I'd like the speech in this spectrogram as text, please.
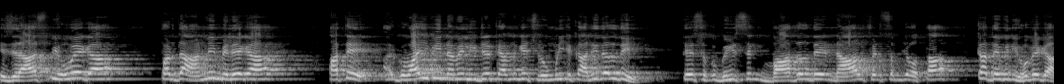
ਇਜਲਾਸ ਵੀ ਹੋਵੇਗਾ, ਪ੍ਰਧਾਨ ਵੀ ਮਿਲੇਗਾ ਅਤੇ ਅਗਵਾਈ ਵੀ ਨਵੇਂ ਲੀਡਰ ਕਰਨਗੇ ਸ਼੍ਰੋਮਣੀ ਅਕਾਲੀ ਦਲ ਦੀ। ਤੇ ਸੁਖਬੀਰ ਸਿੰਘ ਬਾਦਲ ਦੇ ਨਾਲ ਫਿਰ ਸਮਝੌਤਾ ਕਦੇ ਵੀ ਨਹੀਂ ਹੋਵੇਗਾ।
